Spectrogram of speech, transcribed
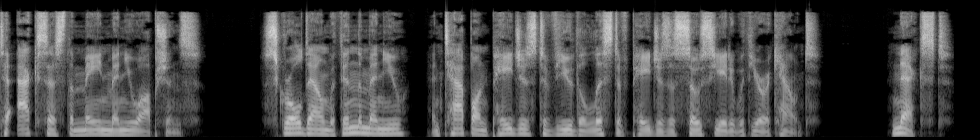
to access the main menu options. Scroll down within the menu and tap on Pages to view the list of pages associated with your account. Next,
